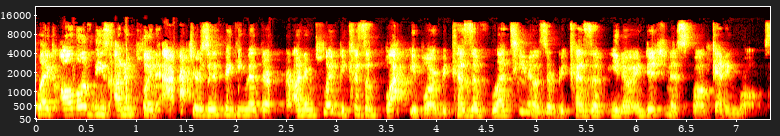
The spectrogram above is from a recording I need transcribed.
like all of these unemployed actors are thinking that they're unemployed because of black people or because of Latinos or because of you know indigenous folk getting roles.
